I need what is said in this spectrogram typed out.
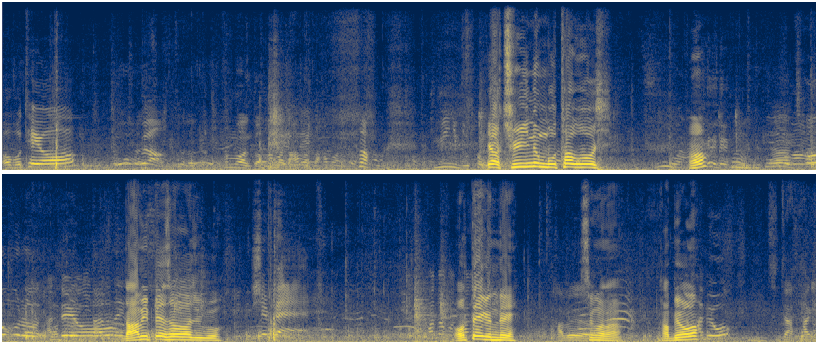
어 못해요 야 주인은 못하고 씨. 어? 처음으로 안 돼요 남이 뺏어가지고. 실패 어때 근데 가벼워 승환아 가벼워? 가벼워? 진짜 사기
